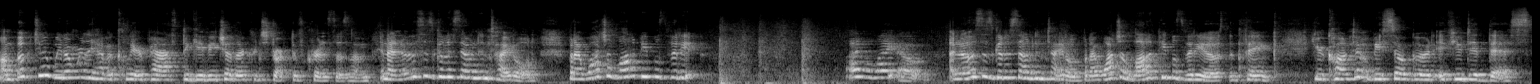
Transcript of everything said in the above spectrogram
on booktube we don't really have a clear path to give each other constructive criticism. And I know this is gonna sound entitled, but I watch a lot of people's video- I have a light out. I know this is gonna sound entitled, but I watch a lot of people's videos and think your content would be so good if you did this.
